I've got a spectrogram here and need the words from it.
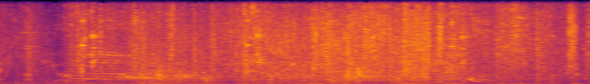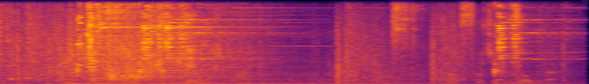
시간이 더 필요합니다. 더 소지할 수 없다.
